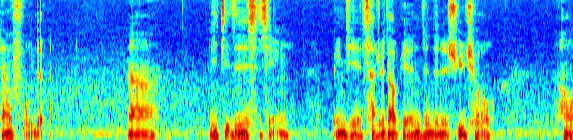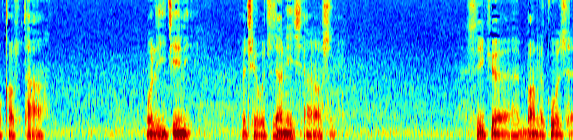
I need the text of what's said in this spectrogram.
相符的。那理解这些事情，并且察觉到别人真正的需求，然后告诉他：“我理解你，而且我知道你想要什么。”是一个很棒的过程。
